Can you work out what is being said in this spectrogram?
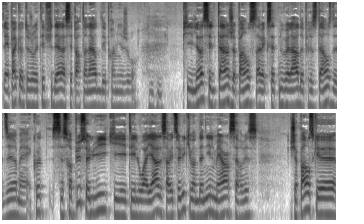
l'Impact a toujours été fidèle à ses partenaires des premiers jours. Puis là, c'est le temps, je pense, avec cette nouvelle ère de présidence, de dire, ben écoute, ce sera plus celui qui a été loyal, ça va être celui qui va me donner le meilleur service. Je pense que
